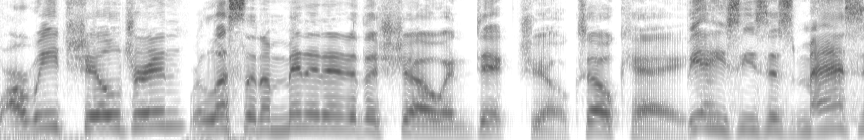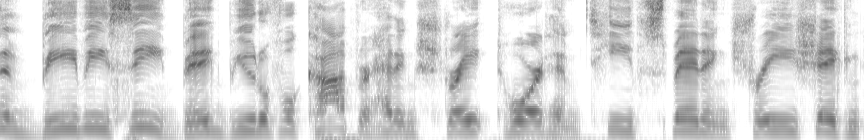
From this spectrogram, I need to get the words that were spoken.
are we children? We're less than a minute into the show and dick jokes. Okay. But yeah, he sees this massive BBC, big beautiful copter heading straight toward him, teeth spinning, trees shaking,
